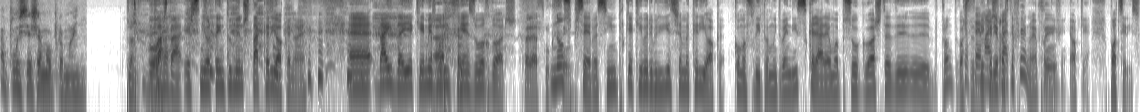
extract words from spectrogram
A polícia chamou por mim. Pronto, lá está. Este senhor tem tudo menos sotaque carioca, não é? Ah, dá a ideia que é mesmo ali de Fiães ou arredores. Parece-me que Não sim. se percebe assim porque é que a barbearia se chama carioca. Como a Filipa muito bem disse, se calhar é uma pessoa que gosta de. Pronto, gosta Café de beber mais carioca fraco. café, não é? Pronto, Sim. enfim, é o que é. Pode ser isso.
